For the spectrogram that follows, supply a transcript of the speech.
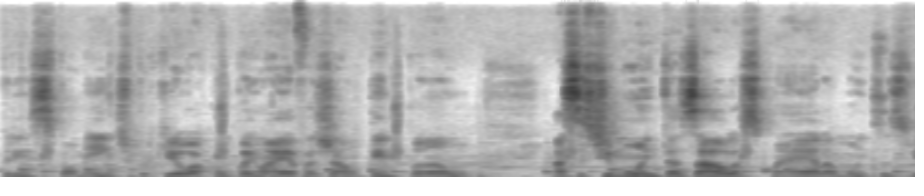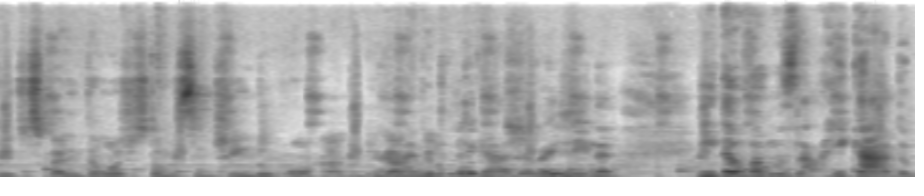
principalmente porque eu acompanho a Eva já há um tempão, assisti muitas aulas com ela, muitos vídeos com ela, então hoje estou me sentindo honrado. Obrigado Ai, pelo muito convite. Obrigada, imagina. Então vamos lá, Ricardo.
